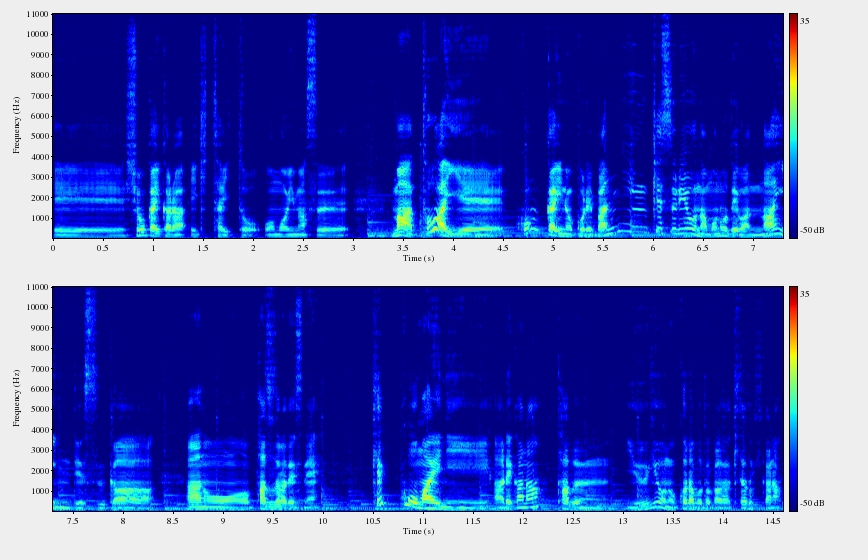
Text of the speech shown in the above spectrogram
えー紹介からいきたいと思いますまあとはいえ今回のこれ万人受けするようなものではないんですがあのーパズドラですね結構前にあれかな多分遊戯王のコラボとかが来た時かな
